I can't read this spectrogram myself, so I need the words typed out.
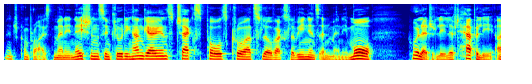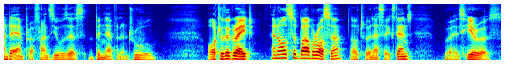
which comprised many nations, including Hungarians, Czechs, Poles, Croats, Slovaks, Slovenians, and many more, who allegedly lived happily under Emperor Franz Josef's benevolent rule. Otto the Great and also Barbarossa, though to a lesser extent, were his heroes.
